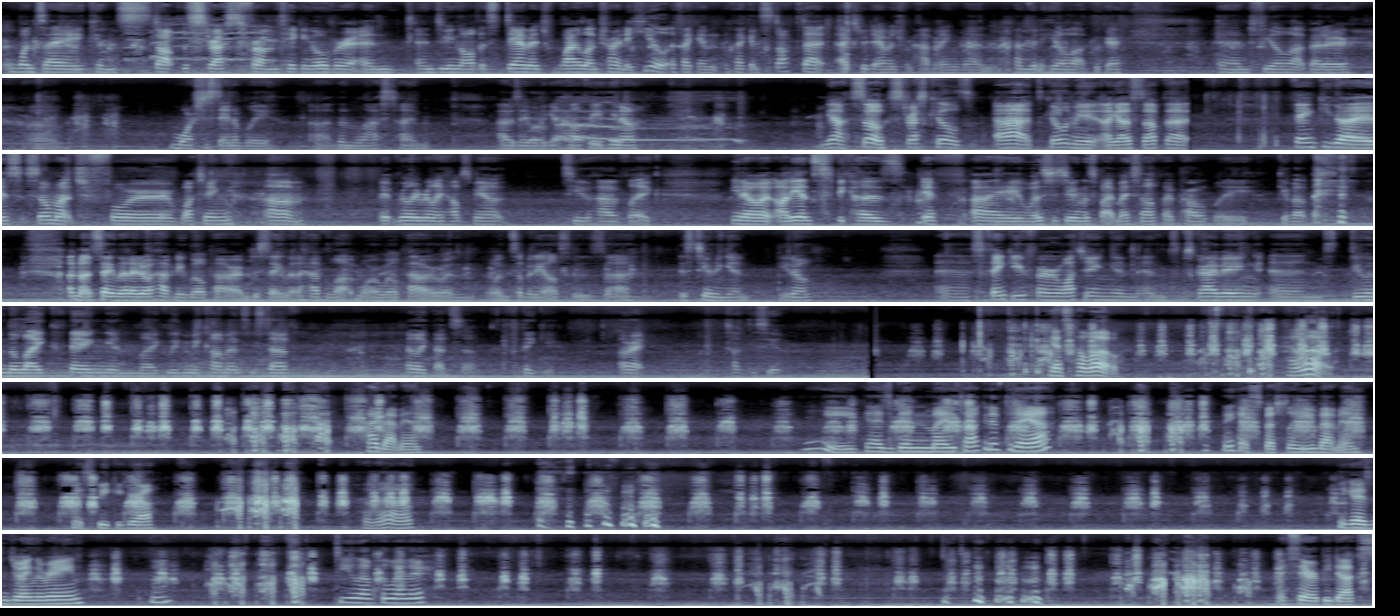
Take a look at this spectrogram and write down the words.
once I can stop the stress from taking over and and doing all this damage while I'm trying to heal if I can if I can stop that extra damage from happening then I'm gonna heal a lot quicker and feel a lot better um, more sustainably uh, than the last time I was able to get healthy you know yeah, so stress kills. Ah, it's killing me. I gotta stop that. Thank you guys so much for watching. Um, it really, really helps me out to have like, you know, an audience because if I was just doing this by myself, I'd probably give up. I'm not saying that I don't have any willpower. I'm just saying that I have a lot more willpower when when somebody else is uh, is tuning in. You know. Uh, so thank you for watching and, and subscribing and doing the like thing and like leaving me comments and stuff. I like that stuff. Thank you. All right. Talk to you soon. Yes, hello. Hello. Hi, Batman. Hey, you guys been mighty talkative today, huh? Yeah, especially you, Batman. My squeaky girl. Hello. you guys enjoying the rain? Hmm? Do you love the weather? My therapy ducks.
